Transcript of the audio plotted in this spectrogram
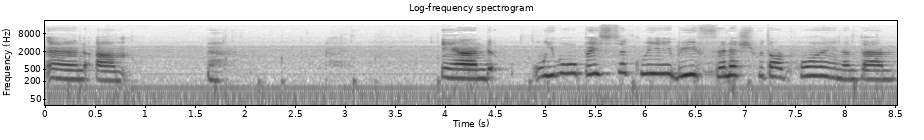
and um and we will basically be finished with our plane and then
